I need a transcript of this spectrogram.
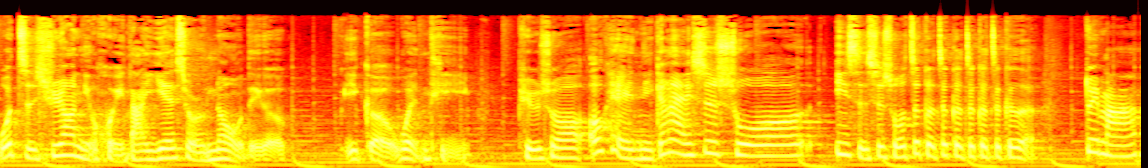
我只需要你回答 yes or no 的一个一个问题。比如说，OK，你刚才是说，意思是说这个这个这个这个对吗？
